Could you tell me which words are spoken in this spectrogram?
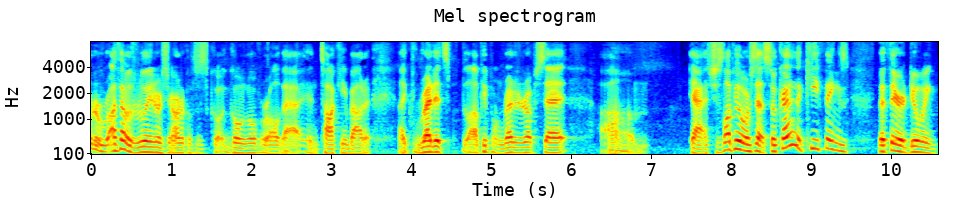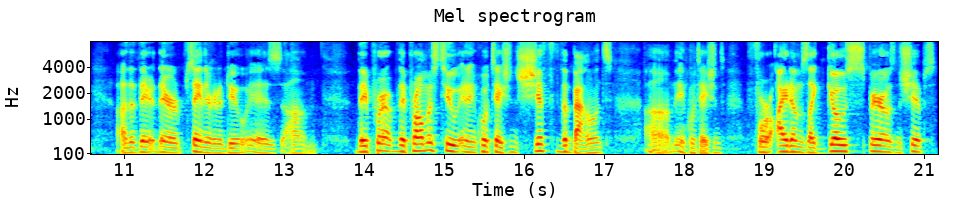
A, I thought it was really interesting article, just go, going over all that and talking about it. Like Reddit's a lot of people on Reddit are upset. Um, yeah, it's just a lot of people are upset. So kind of the key things that they're doing, uh, that they're they're saying they're going to do is um, they pr- they promise to, and in quotations, shift the balance, um, in quotations, for items like ghosts, sparrows, and ships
